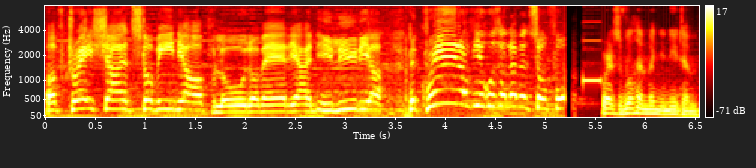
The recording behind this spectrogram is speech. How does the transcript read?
of Croatia and Slovenia, of Lodomeria and Illyria, the Queen of Jerusalem and so forth. Where's Wilhelm when you need him?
